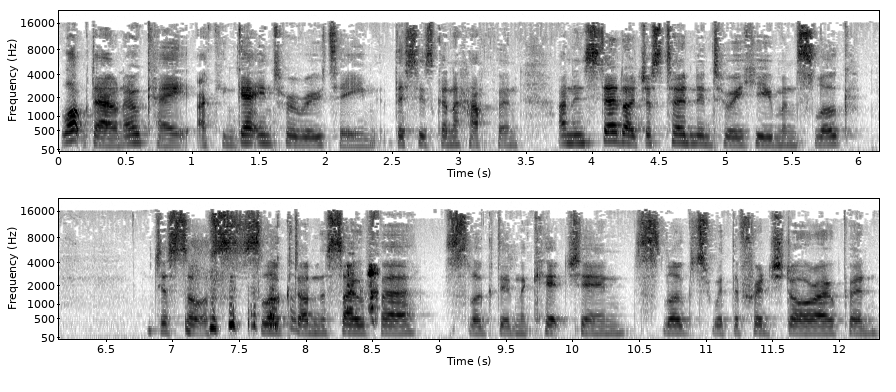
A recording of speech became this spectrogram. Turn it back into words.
lockdown, okay, I can get into a routine. This is going to happen. And instead, I just turned into a human slug. Just sort of slugged on the sofa, slugged in the kitchen, slugged with the fridge door open.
